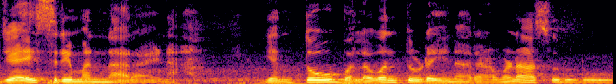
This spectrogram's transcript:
జయ శ్రీమన్నారాయణ. ఎంతో బలవంతుడైన రావణాసురుడు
